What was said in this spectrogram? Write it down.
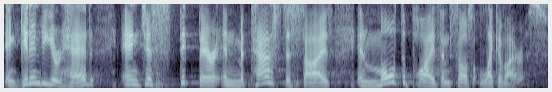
and get into your head and just stick there and metastasize and multiply themselves like a virus.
